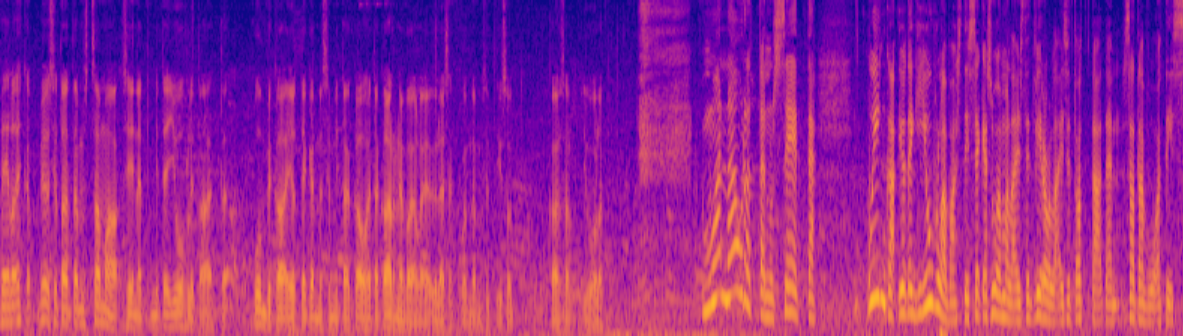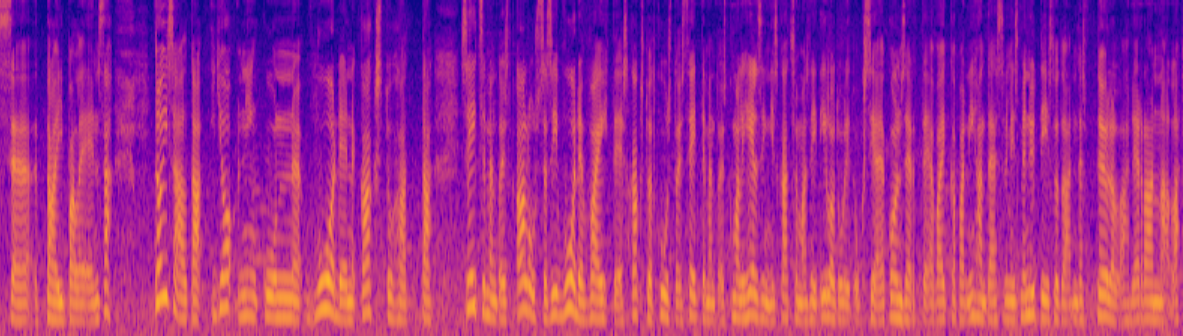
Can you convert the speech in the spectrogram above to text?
meillä on ehkä myös jotain tämmöistä samaa siinä, että miten juhlitaan, että kumpikaan ei ole tekemässä mitään kauheita karnevaaleja yleensä, kun tämmöiset isot kansanjuhlat. Mua on naurattanut se, että kuinka jotenkin juhlavasti sekä suomalaiset että virolaiset ottaa tämän satavuotis taipaleensa. Toisaalta jo niin kuin vuoden 2017 alussa, siinä vuoden vaihteessa 2016-2017, kun mä olin Helsingissä katsomassa niitä ilotulituksia ja konsertteja, vaikkapa ihan tässä, missä me nyt istutaan, niin tässä Töölönlahden rannalla,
